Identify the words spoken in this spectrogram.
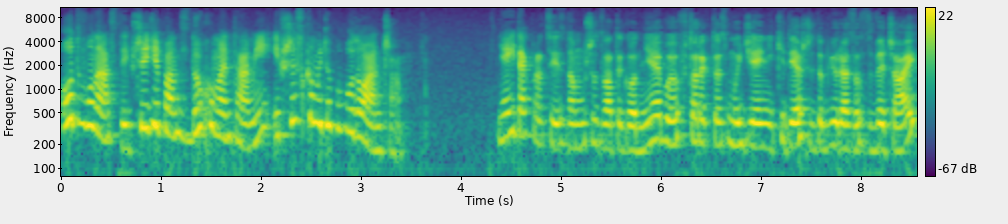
o 12 przyjdzie Pan z dokumentami i wszystko mi to popodłącza. Ja i tak pracuję z domu przez dwa tygodnie, bo wtorek to jest mój dzień, kiedy jeżdżę do biura zazwyczaj.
